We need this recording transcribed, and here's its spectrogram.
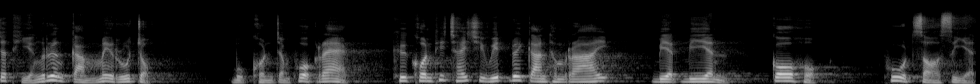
จะเถียงเรื่องกรรมไม่รู้จบ บุคคลจำพวกแรก คือคนที่ใช้ชีวิตด้วยการทำร้าย เบียดเบียน โกหก พูดส่อเสียด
